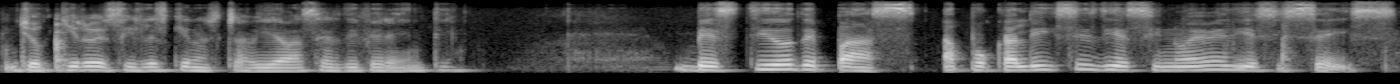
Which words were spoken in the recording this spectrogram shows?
yo quiero decirles que nuestra vida va a ser diferente. Vestido de paz. Apocalipsis 19, 16.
